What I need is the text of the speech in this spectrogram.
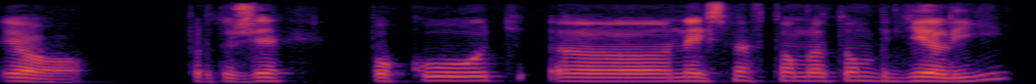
Jo, protože pokud uh, nejsme v tomhle bdělí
